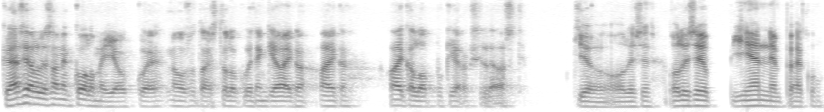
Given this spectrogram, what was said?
kyllähän siellä oli sellainen kolme joukkueen nousutaistelu kuitenkin aika, aika, aika loppukierroksille asti. Joo, oli se, oli se jo jännempää kuin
